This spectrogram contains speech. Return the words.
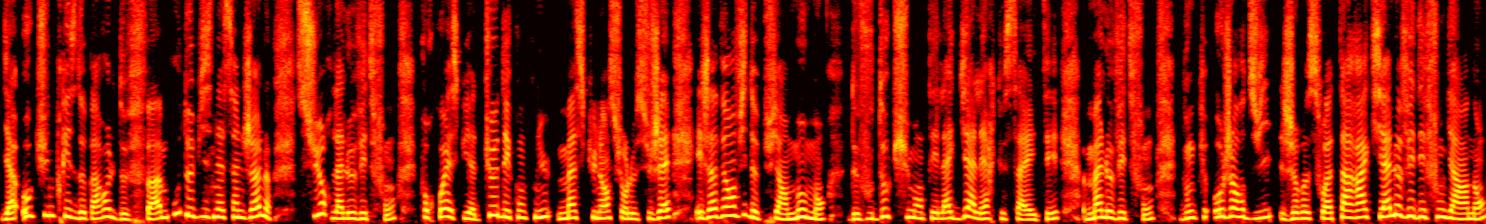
il n'y a aucune prise de parole de femmes ou de business angel sur la levée de fonds? Pourquoi est-ce qu'il y a que des contenus masculins sur le sujet? Et j'avais envie depuis un moment de vous documenter la galère que ça a été ma levée de fonds. Donc aujourd'hui, je reçois Tara qui a levé des fonds il y a un an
